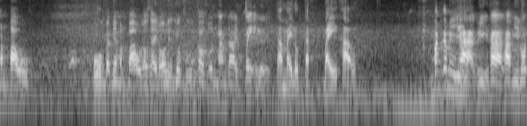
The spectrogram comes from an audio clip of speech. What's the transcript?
มันเบา โครงแบบเนี้ยมันเบาเราใส่ล้อเหล็กยกสูงเข้าสวนมันได้เป๊ะเลย ถ้าไม่รถตัดใบข้าว มันก็ไม่ยากพี่ ถ้าถ้ามีรถ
